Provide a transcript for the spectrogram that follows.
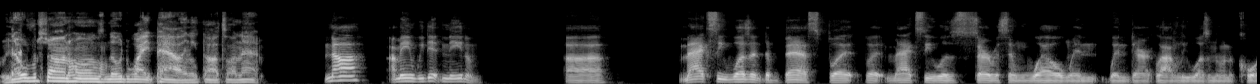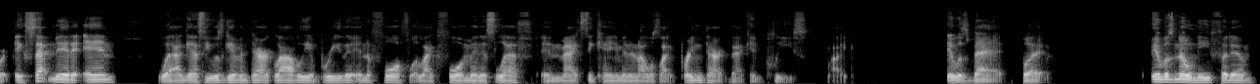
No Richaun Holmes, no Dwight Powell. Any thoughts on that? Nah, I mean we didn't need him. Uh wasn't the best, but but Maxi was servicing well when when Dereck Lively wasn't on the court, except near the end, where I guess he was giving Dereck Lively a breather in the fourth with like four minutes left, and Maxi came in, and I was like, bring Dereck back in, please. Like it was bad, but it was no need for them.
